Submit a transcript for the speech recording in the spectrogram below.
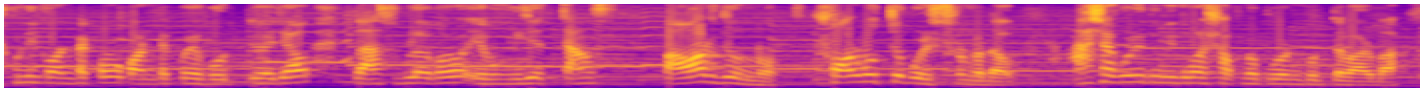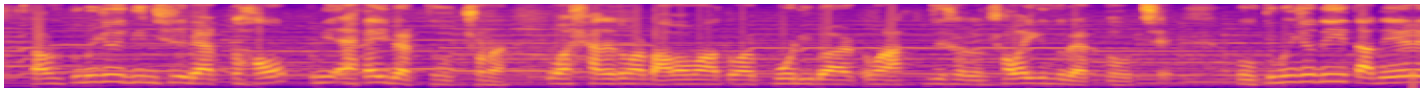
এখনই কন্ট্যাক্ট করো কন্ট্যাক্ট করে ভর্তি হয়ে যাও ক্লাসগুলো করো এবং নিজের চান্স পাওয়ার জন্য সর্বোচ্চ পরিশ্রমটা দাও। আশা করি তুমি তোমার স্বপ্ন পূরণ করতে পারবা। কারণ তুমি যদি দিন শেষে ব্যর্থ হও, তুমি একাই ব্যর্থ হচ্ছ না। তোমার সাথে তোমার বাবা মা তোমার পরিবার, তোমার আত্মীয় স্বজন সবাই কিন্তু ব্যর্থ হচ্ছে। তো তুমি যদি তাদের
